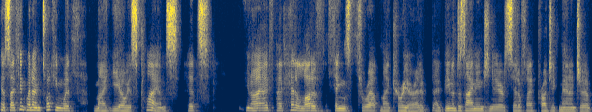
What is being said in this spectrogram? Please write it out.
Yes, I think when I'm talking with my EOS clients, it's you know I've I've had a lot of things throughout my career. I've, I've been a design engineer, certified project manager.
